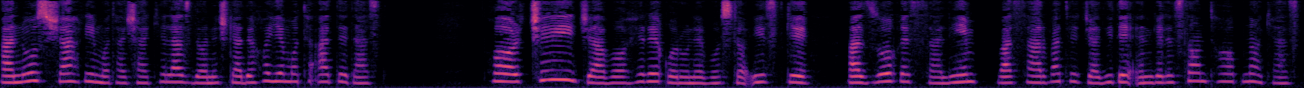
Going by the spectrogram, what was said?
هنوز شهری متشکل از دانشکده های متعدد است. پارچه جواهر قرون وسطایی است که از ذوق سلیم و ثروت جدید انگلستان تابناک است.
